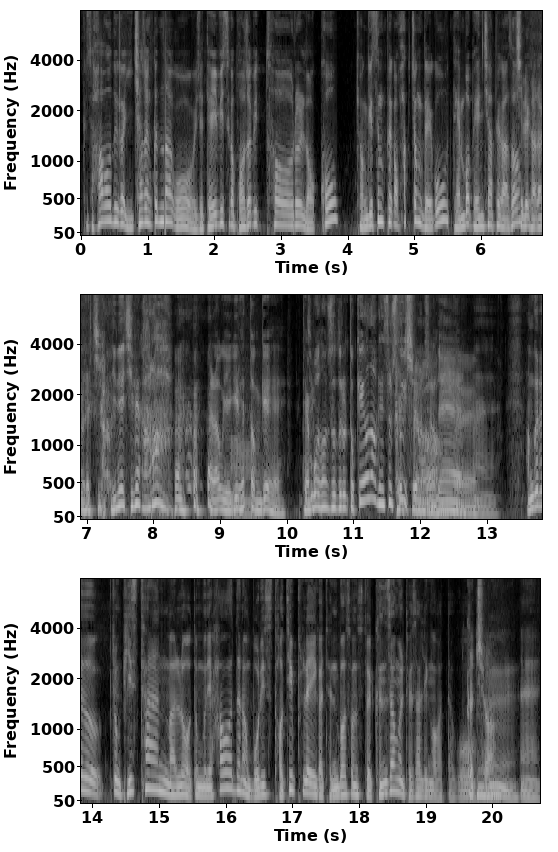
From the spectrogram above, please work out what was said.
그래서 하워드가 2차전 끝나고 이제 데이비스가 버저비터를 넣고 경기 승패가 확정되고 덴버 벤치 앞에 가서 집에 가라 그랬죠. 니네 집에 가라라고 얘기를 했던 게 덴버 선수들을 또 깨어나게 했을 수도 그렇죠. 있어요. 네. 네. 안 그래도 좀 비슷한 말로 어떤 분이 하워드랑 모리스 dirty play가 덴버 선수들 근성을 되살린 것 같다고. 그렇죠. 음. 네.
